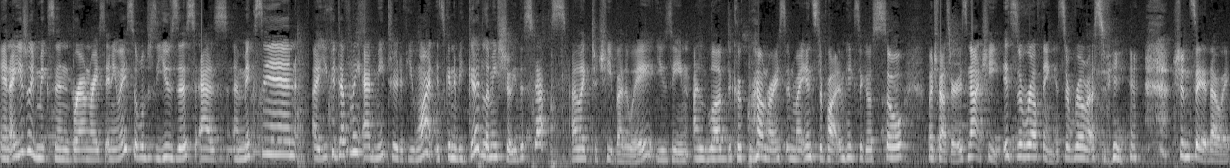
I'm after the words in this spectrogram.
And I usually mix in brown rice anyway, so we'll just use this as a mix in. Uh, you could definitely add meat to it if you want. It's gonna be good. Let me show you the steps. I like to cheat, by the way, using, I love to cook brown rice in my Instapot. It makes it go so much faster. It's not cheat, it's the real thing. It's a real recipe. Shouldn't say it that way.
